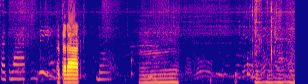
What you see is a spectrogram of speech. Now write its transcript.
ไปตลาดไปตลาดโดยอืมอืมอืมอืมอืม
